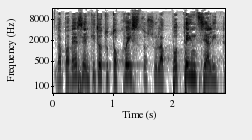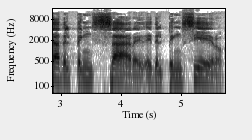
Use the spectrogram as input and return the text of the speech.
dopo aver sentito tutto questo sulla potenzialità del pensare e del pensiero,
